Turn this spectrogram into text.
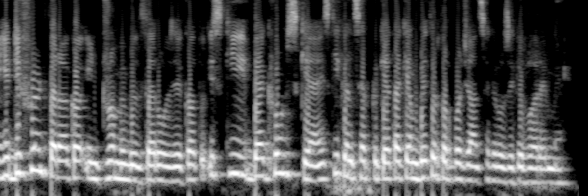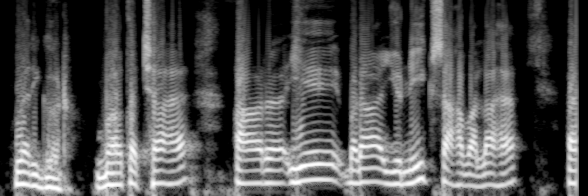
ये डिफरेंट तरह का इंट्रो में मिलता है रोज़े का तो इसकी बैकग्राउंड क्या है? इसकी कंसेप्ट क्या था कि हम बेहतर तौर पर जान सके रोज़े के बारे में। वेरी गुड बहुत अच्छा है। और ये बड़ा यूनिक सा हवाला है। अ,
